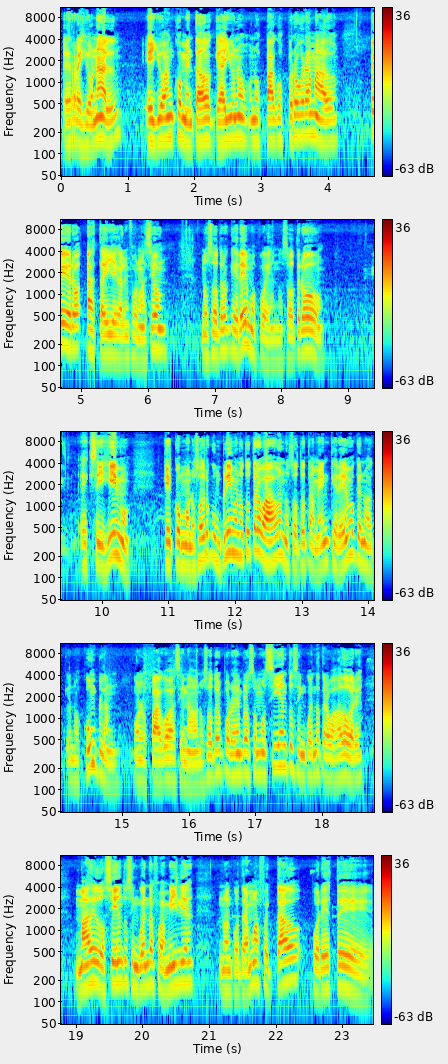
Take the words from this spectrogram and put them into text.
regional ellos han comentado que hay unos, pagos programados, pero hasta ahí llega la información. Nosotros queremos, pues, nosotros exigimos que como nosotros cumplimos nuestro trabajo, nosotros también queremos que nos, cumplan con los pagos asignados. Nosotros, por ejemplo, somos 150 trabajadores, más de 250 familias nos encontramos afectados por este,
